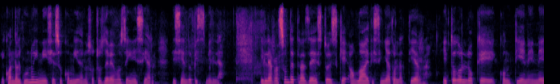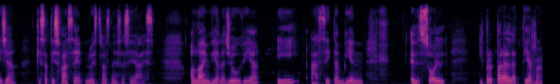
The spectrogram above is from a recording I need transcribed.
que cuando alguno inicie su comida, nosotros debemos de iniciar diciendo Bismillah. Y la razón detrás de esto es que Allah ha diseñado la tierra y todo lo que contiene en ella que satisface nuestras necesidades. Allah envía la lluvia y así también el sol y prepara la tierra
